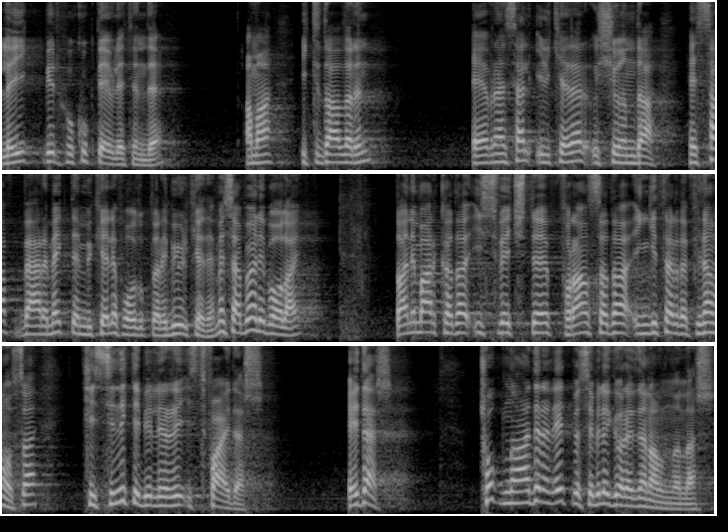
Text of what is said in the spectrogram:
laik bir hukuk devletinde ama iktidarların evrensel ilkeler ışığında hesap vermekle mükellef oldukları bir ülkede. Mesela böyle bir olay Danimarka'da, İsveç'te, Fransa'da, İngiltere'de filan olsa kesinlikle birileri istifa eder. Eder. Çok nadiren etmese bile görevden alınırlar.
